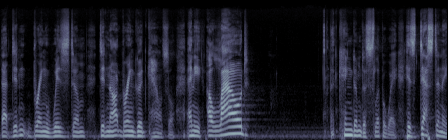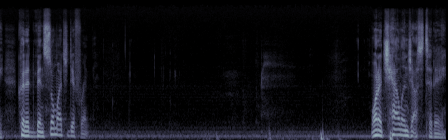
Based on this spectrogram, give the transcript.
that didn't bring wisdom, did not bring good counsel. And he allowed the kingdom to slip away. His destiny could have been so much different I want to challenge us today.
